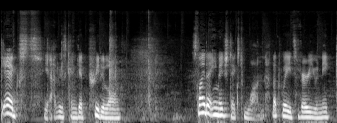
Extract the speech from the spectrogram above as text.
text. Yeah this can get pretty long. Slider image text one. That way it's very unique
